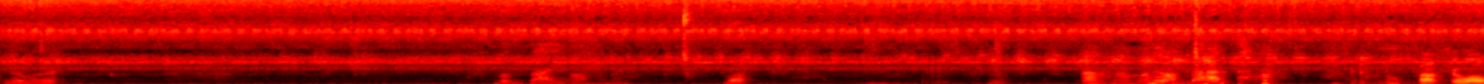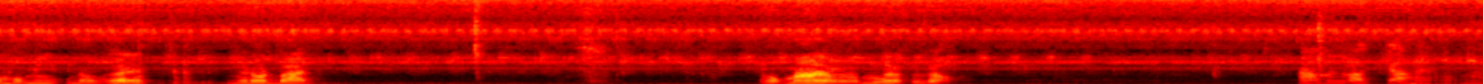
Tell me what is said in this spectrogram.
พี่น้องเลยเบิ่งปลาอีออมมาไหมบอกอะเอามาหย่อนบาทลูกปากเจ้าออมบ่มีพี่น้องเอ้ยเงินนอนบ้านออกมาแล้วก็เมื่อคือเก่าอ่ามันหลอดกาวแห้งออกมา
